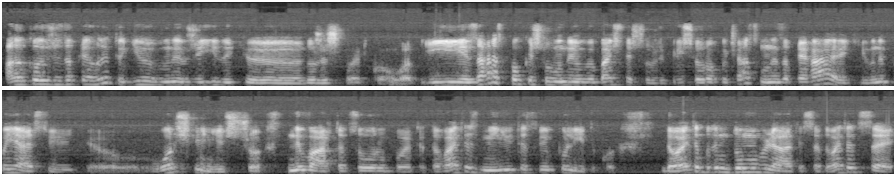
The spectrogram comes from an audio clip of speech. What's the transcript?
але коли вже запрягли, тоді вони вже їдуть е, дуже швидко. От і зараз, поки що, вони ви бачите, що вже більше року часу вони запрягають і вони пояснюють е, Угорщині, що не варто цього робити. Давайте змінюйте свою політику. Давайте будемо домовлятися. Давайте це.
